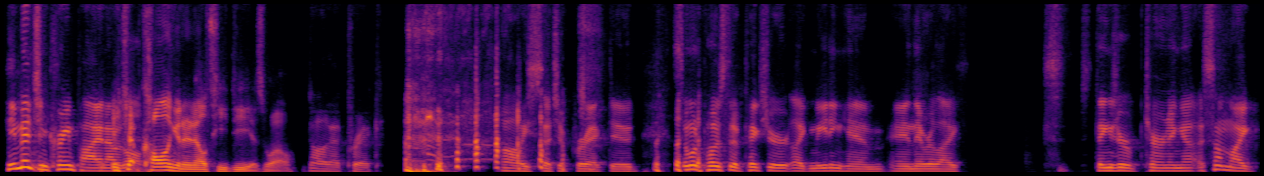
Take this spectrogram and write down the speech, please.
He mentioned cream pie, and I he kept calling it an LTD as well. Oh, that prick. Oh, he's such a prick, dude. Someone posted a picture like meeting him, and they were like, "Things are turning out." Something like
